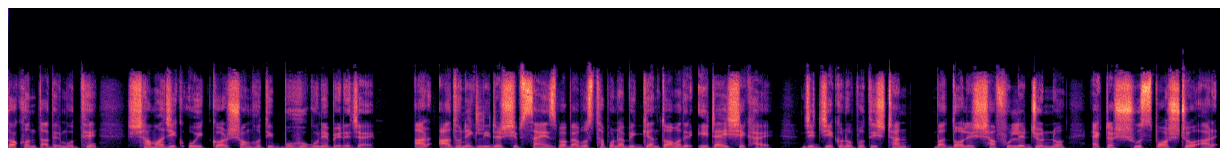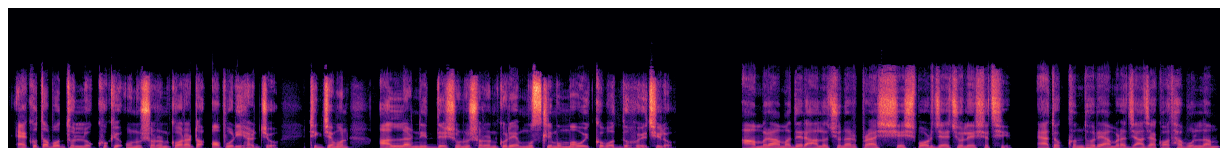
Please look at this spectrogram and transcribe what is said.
তখন তাদের মধ্যে সামাজিক ঐক্যর সংহতি বহুগুণে বেড়ে যায়। আর আধুনিক লিডারশিপ সায়েন্স বা ব্যবস্থাপনা বিজ্ঞান তো আমাদের এটাই শেখায় যে যে কোনো প্রতিষ্ঠান বা দলের সাফল্যের জন্য একটা সুস্পষ্ট আর একতাবদ্ধ লক্ষ্যকে অনুসরণ করাটা অপরিহার্য। ঠিক যেমন আল্লাহর নির্দেশ অনুসরণ করে মুসলিম উম্মা ঐক্যবদ্ধ হয়েছিল। আমরা আমাদের আলোচনার প্রায় শেষ পর্যায়ে চলে এসেছি। এতক্ষণ ধরে আমরা যা যা কথা বললাম,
